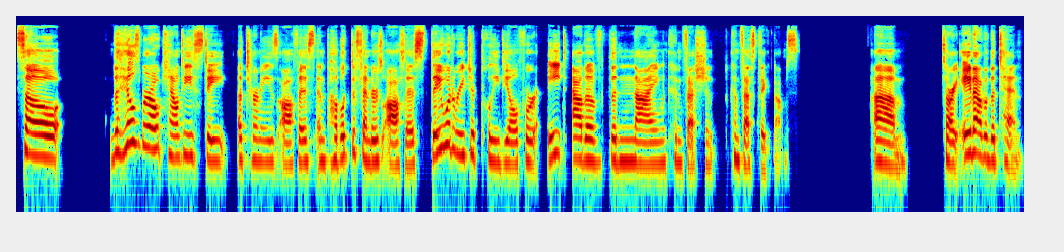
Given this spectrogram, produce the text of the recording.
So the Hillsborough County State Attorney's Office and Public Defender's Office, they would reach a plea deal for eight out of the nine confession confessed victims. Um, sorry, eight out of the ten.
